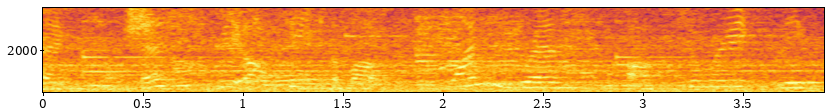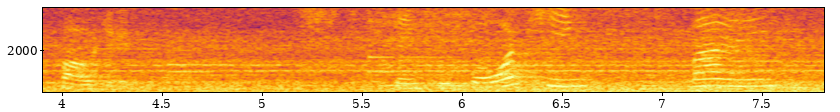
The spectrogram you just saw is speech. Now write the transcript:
Process, we obtain about 1 gram of turmeric leaf powder. Thank you for watching. Bye!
